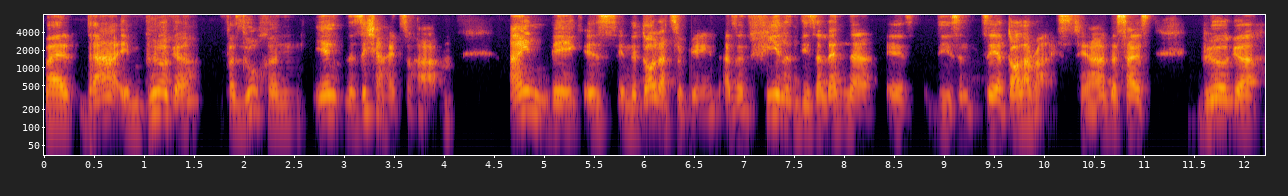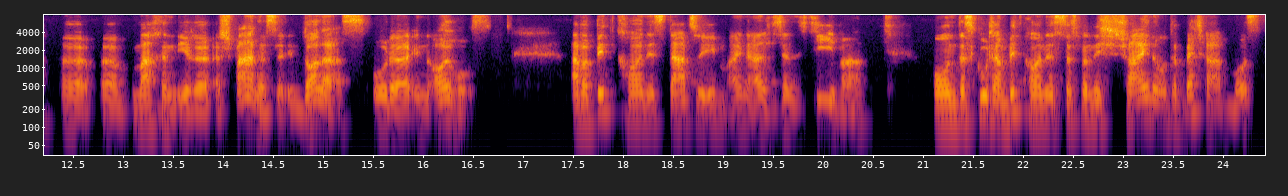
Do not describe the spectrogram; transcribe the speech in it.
Weil da eben Bürger versuchen, irgendeine Sicherheit zu haben. Ein Weg ist, in den Dollar zu gehen. Also in vielen dieser Länder, ist, die sind sehr dollarized. Ja? Das heißt, Bürger äh, äh, machen ihre Ersparnisse in Dollars oder in Euros. Aber Bitcoin ist dazu eben eine Alternative. Und das Gute am Bitcoin ist, dass man nicht Scheine unter Bett haben muss.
